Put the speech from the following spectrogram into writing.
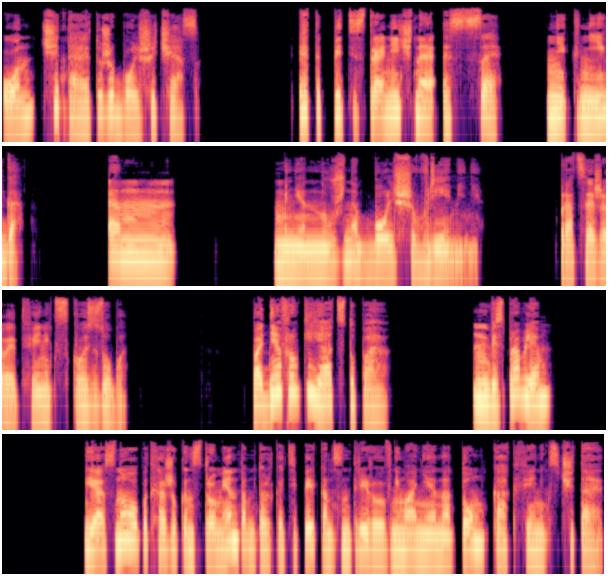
он читает уже больше часа. Это пятистраничное эссе, не книга. Эм, мне нужно больше времени процеживает Феникс сквозь зубы. Подняв руки, я отступаю. Без проблем. Я снова подхожу к инструментам, только теперь концентрирую внимание на том, как Феникс читает.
